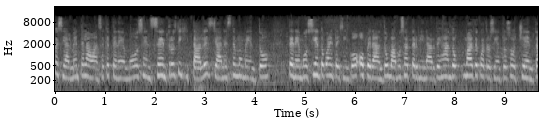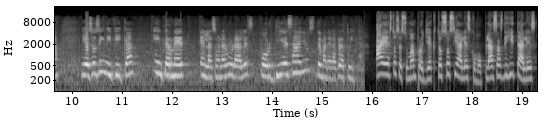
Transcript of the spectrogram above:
Especialmente el avance que tenemos en centros digitales, ya en este momento tenemos 145 operando, vamos a terminar dejando más de 480 y eso significa Internet en las zonas rurales por 10 años de manera gratuita. A esto se suman proyectos sociales como plazas digitales,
